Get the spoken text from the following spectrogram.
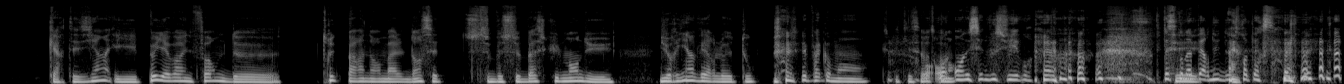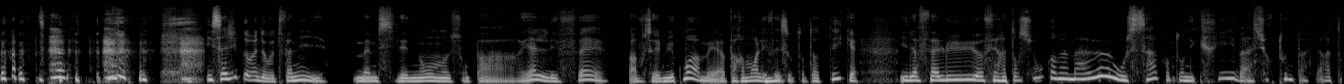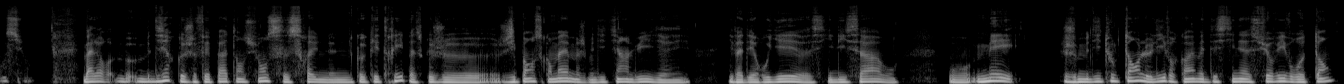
cartésien, il peut y avoir une forme de truc paranormal dans cette, ce, basculement du, du rien vers le tout. Je ne sais pas comment expliquer ça autrement. On, essaie de vous suivre. Peut-être qu'on a perdu deux, trois personnes. Il s'agit quand même de votre famille, même si les noms ne sont pas réels, les faits. Enfin, vous savez mieux que moi, mais apparemment les mmh. faits sont authentiques. Il a fallu euh, faire attention quand même à eux, ou ça, quand on écrit, bah, surtout ne pas faire attention? Bah alors, dire que je fais pas attention, ce serait une, coquetterie, parce que j'y pense quand même. Je me dis, tiens, lui, il, va dérouiller euh, s'il lit ça. Ou, ou... Mais je me dis tout le temps, le livre quand même est destiné à survivre au temps,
